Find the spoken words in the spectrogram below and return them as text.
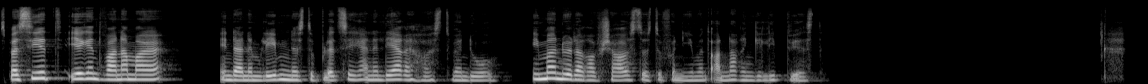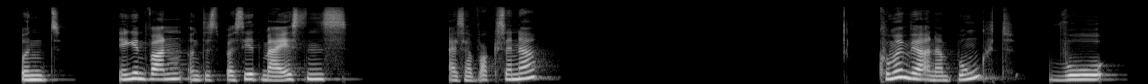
Es passiert irgendwann einmal in deinem Leben, dass du plötzlich eine Leere hast, wenn du immer nur darauf schaust, dass du von jemand anderen geliebt wirst. Und irgendwann, und das passiert meistens als Erwachsener, kommen wir an einen Punkt, wo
